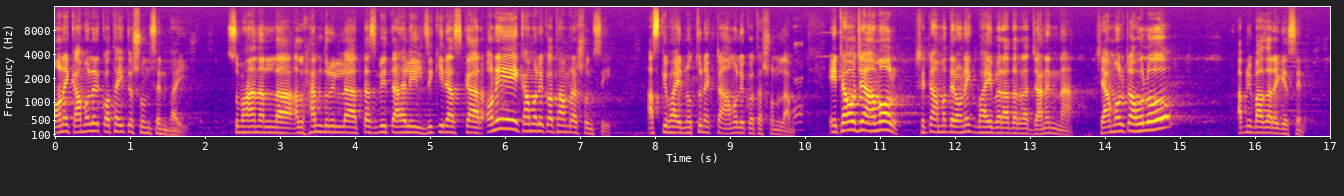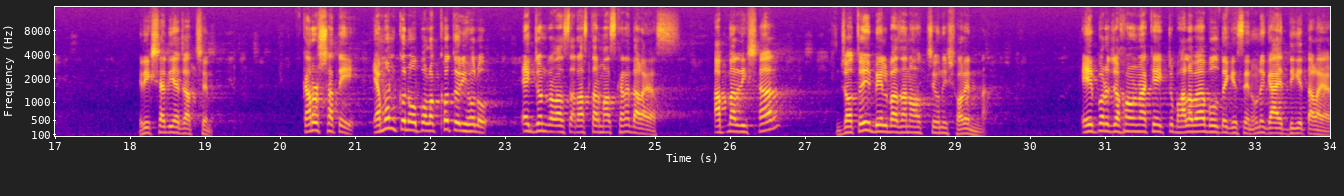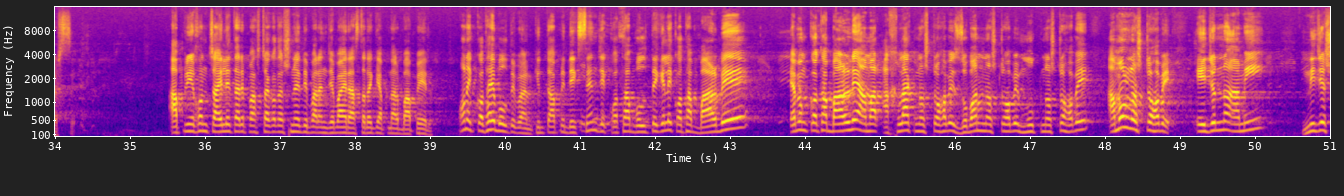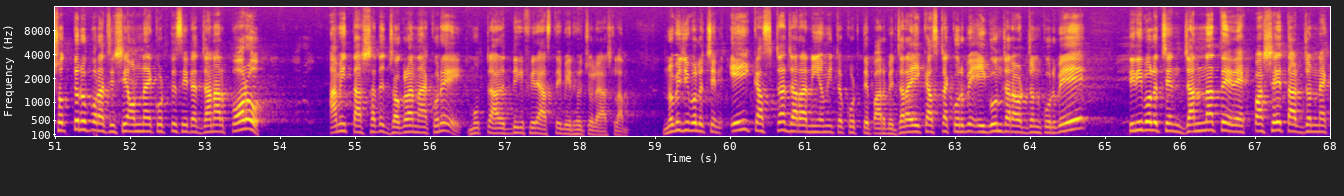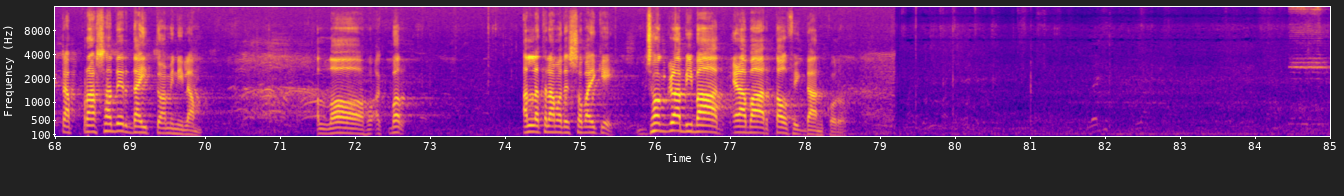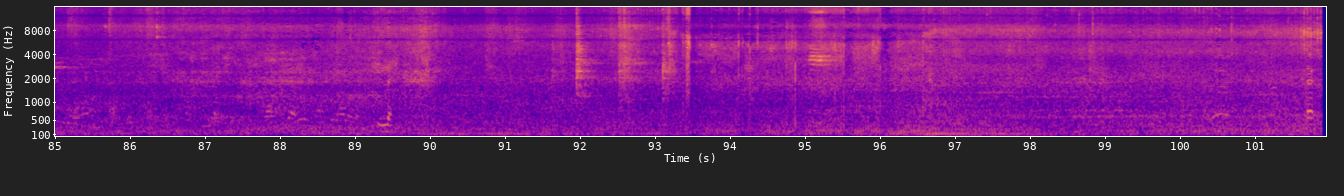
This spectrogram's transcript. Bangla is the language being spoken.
অনেক আমলের কথাই তো শুনছেন ভাই। সুবহান আল্লাহ আলহামদুলিল্লাহ তাসবি তাহলিল, জিকির আসকার অনেক আমলের কথা আমরা শুনছি। আজকে ভাই নতুন একটা আমলের কথা শুনলাম। এটাও যে আমল, সেটা আমাদের অনেক ভাই বেরাদাররা জানেন না। সে আমলটা হলো, আপনি বাজারে গেছেন, রিক্সা দিয়ে যাচ্ছেন। কারোর সাথে এমন কোন উপলক্ষ তৈরি হলো, একজন রাস্তা- রাস্তার মাঝখানে দাঁড়ায় আস আপনার রিক্সার যতই বেল বাজানো হচ্ছে, উনি সরেন না। এরপরে যখন ওনাকে একটু ভালোভাবে বলতে গেছেন, উনি গায়ের দিকে তাড়ায় আসছে। আপনি এখন চাইলে তার পাঁচটা কথা শুনাইতে পারেন যে, ভাই, রাস্তাটা কি আপনার বাপের? অনেক কথাই বলতে পারেন, কিন্তু আপনি দেখছেন যে কথা বলতে গেলে কথা বাড়বে এবং কথা বাড়লে আমার আখলাক নষ্ট হবে, জোবান নষ্ট হবে, মুখ নষ্ট হবে, আমল নষ্ট হবে। এই জন্য আমি নিজে সত্যের উপর আছি, সে অন্যায় করতেছে, এটা জানার পরও আমি তার সাথে ঝগড়া না করে মুখটা আরেক দিকে ফিরে আসতে বের হয়ে চলে আসলাম। নবীজি বলেছেন, এই কাজটা যারা নিয়মিত করতে পারবে, যারা এই কাজটা করবে, এই গুণ যারা অর্জন করবে, তিনি বলেছেন, জান্নাতের এক পাশে তার জন্য একটা প্রাসাদের দায়িত্ব আমি নিলাম। আল্লাহ আকবর। আল্লাহ তালা আমাদের সবাইকে ঝগড়া, বিবাদ এড়াবার তৌফিক দান করো അല്ലേ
